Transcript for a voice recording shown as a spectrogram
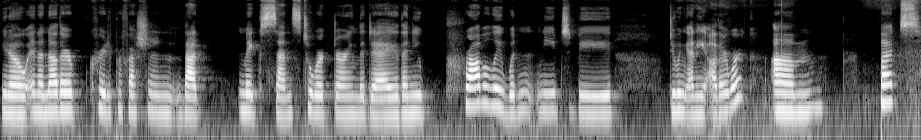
you know, in another creative profession that makes sense to work during the day, then you probably wouldn't need to be doing any other work. Um, but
